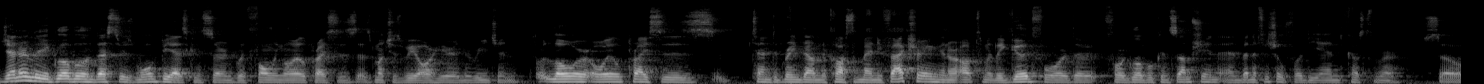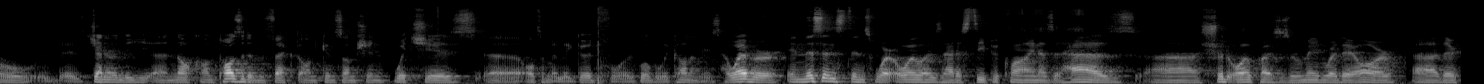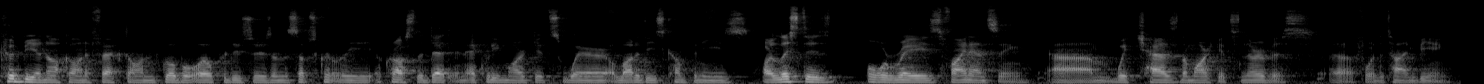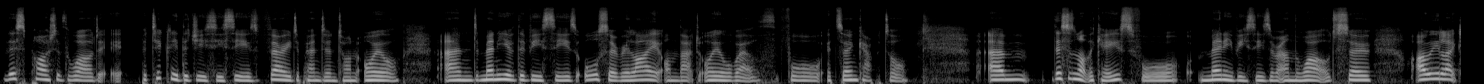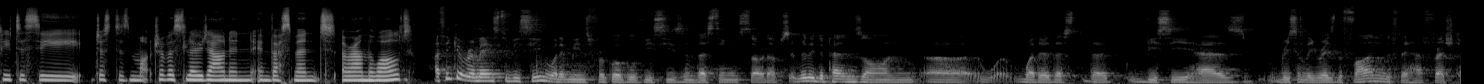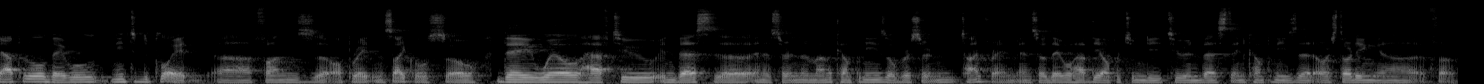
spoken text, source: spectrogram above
Generally, global investors won't be as concerned with falling oil prices as much as we are here in the region. Lower oil prices tend to bring down the cost of manufacturing and are ultimately good for the for global consumption and beneficial for the end customer so it's generally a knock-on positive effect on consumption, which is uh, ultimately good for global economies. However, in this instance, where oil has had a steep decline as it has, uh, should oil prices remain where they are, uh, there could be a knock-on effect on global oil producers and subsequently across the debt and equity markets, where a lot of these companies are listed or raise financing um, which has the markets nervous uh, for the time being. This part of the world, particularly the GCC, is very dependent on oil, and many of the VCs also rely on that oil wealth for its own capital. Um, this is not the case for many VCs around the world. So, are we likely to see just as much of a slowdown in investment around the world? I think it remains to be seen what it means for global VCs investing in startups. It really depends on uh, whether the VC has recently raised the fund. If they have fresh capital, they will need to deploy it. Uh, funds uh, operate in cycles, so they will have to invest uh, in a certain amount of companies over a certain time frame, and so they will have the opportunity to invest in companies that are starting uh, from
